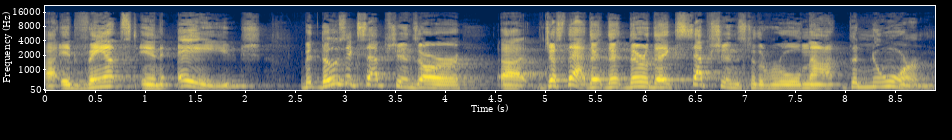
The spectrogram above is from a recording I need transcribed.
uh, advanced in age, but those exceptions are uh, just that. They're, they're, the exceptions to the rule, not the norm.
